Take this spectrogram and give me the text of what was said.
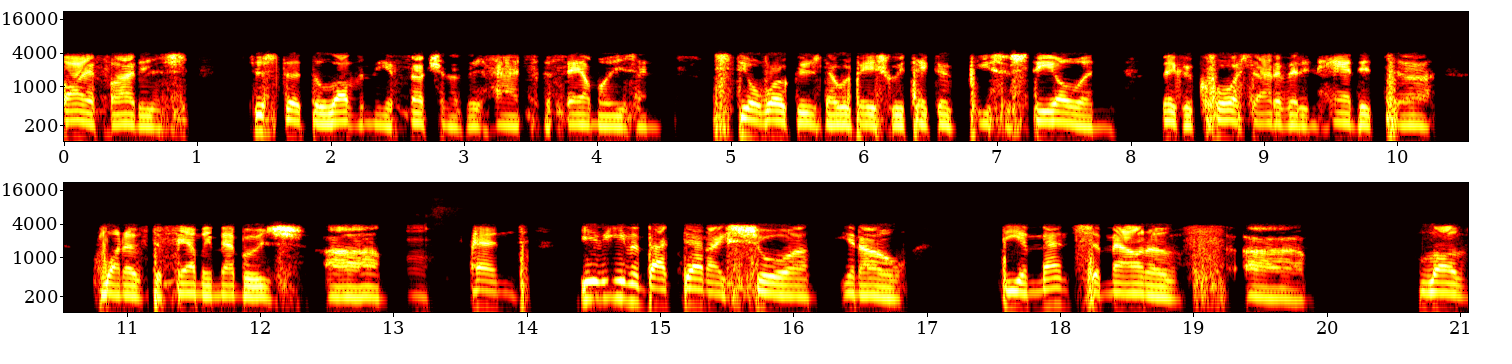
firefighters, just the, the love and the affection that they had for the families and steel workers that would basically take a piece of steel and make a cross out of it and hand it to one of the family members. Um, Mm. And even, even back then, I saw, you know, the immense amount of uh, love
